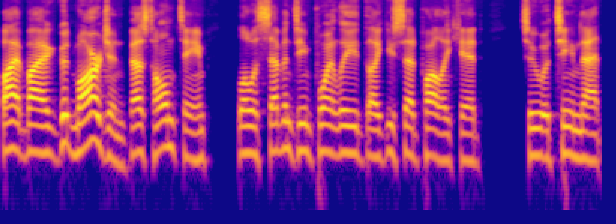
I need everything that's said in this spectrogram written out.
by by a good margin, best home team, blow a 17 point lead, like you said, Parlay Kid, to a team that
